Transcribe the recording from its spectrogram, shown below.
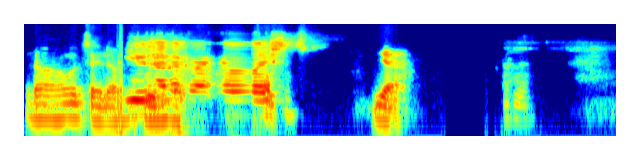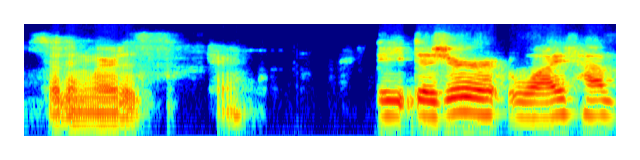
no, I would say no. You We- have a great relationship. yeah. So then, where does okay? Does your wife have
